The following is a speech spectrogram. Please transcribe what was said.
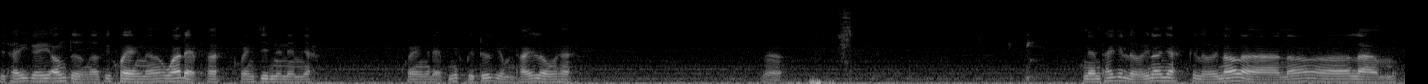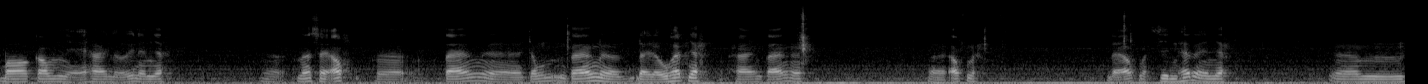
Chỉ thấy cái ấn tượng ở cái khoen nó quá đẹp thôi. Khoen zin anh em nha. Khoen đẹp nhất từ trước giờ mình thấy luôn ha. Đó. anh em thấy cái lưỡi nó nha. Cái lưỡi nó là nó làm bo cong nhẹ hai lưỡi anh em nha. Đó. nó sẽ ốc à, tán à, chống tán à, đầy đủ hết nha. Hai tán ha. Rồi ốc nè. Đại ốc là zin hết anh em nha um,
